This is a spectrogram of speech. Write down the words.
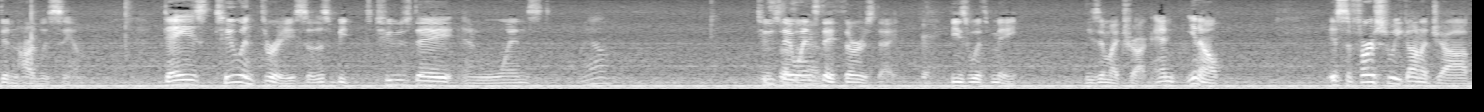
Didn't hardly see him. Days two and three, so this would be Tuesday and Wednesday. Well, Tuesday, Wednesday, matter. Thursday. Okay. He's with me. He's in my truck, and you know, it's the first week on a job.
